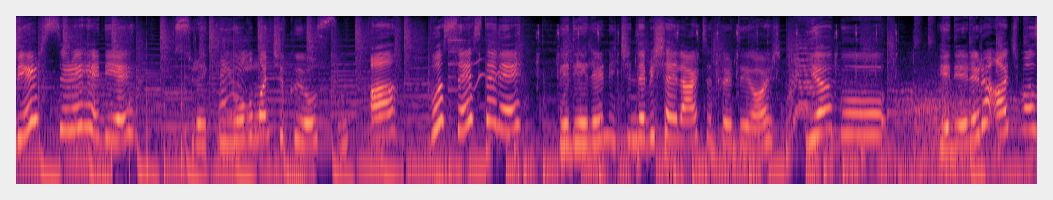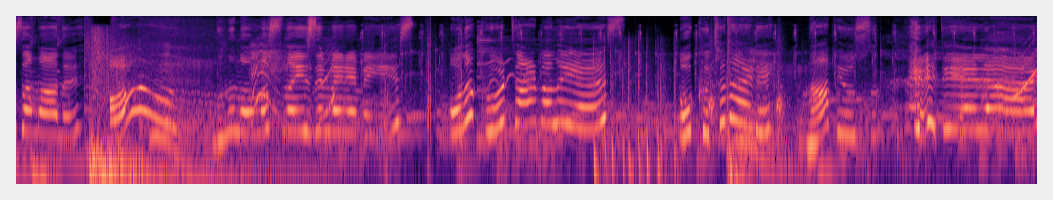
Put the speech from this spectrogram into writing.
Bir sürü hediye. Sürekli yoluma çıkıyorsun. Ah, bu ses de ne? Hediyelerin içinde bir şeyler tıkırdıyor. Ya bu? Hediyeleri açma zamanı. Aa, bunun olmasına izin veremeyiz. Onu kurtarmalıyız. O kutu nerede? Ne yapıyorsun? Hediyeler.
